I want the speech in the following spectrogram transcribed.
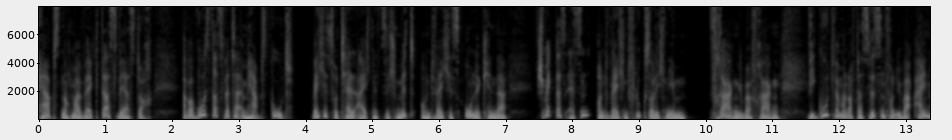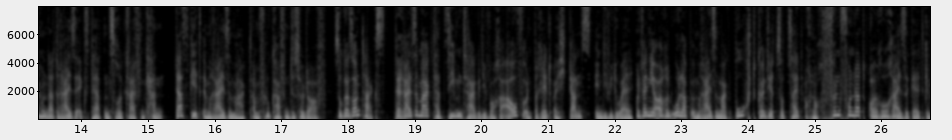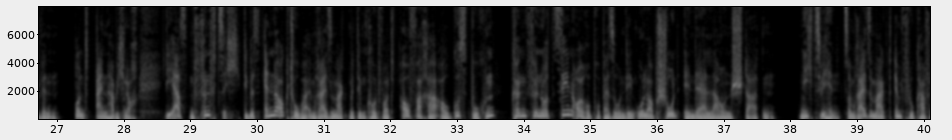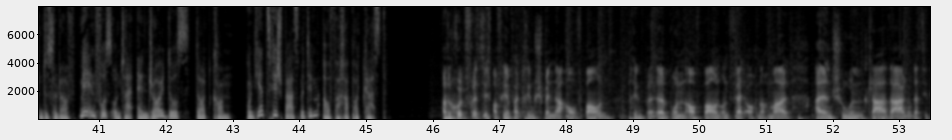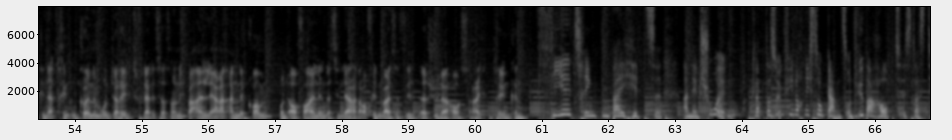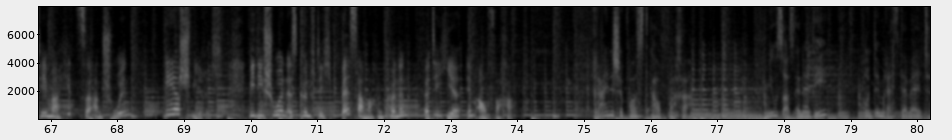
Herbst nochmal weg, das wär's doch. Aber wo ist das Wetter im Herbst gut? Welches Hotel eignet sich mit und welches ohne Kinder? Schmeckt das Essen und welchen Flug soll ich nehmen? Fragen über Fragen. Wie gut, wenn man auf das Wissen von über 100 Reiseexperten zurückgreifen kann. Das geht im Reisemarkt am Flughafen Düsseldorf. Sogar sonntags. Der Reisemarkt hat sieben Tage die Woche auf und berät euch ganz individuell. Und wenn ihr euren Urlaub im Reisemarkt bucht, könnt ihr zurzeit auch noch 500 Euro Reisegeld gewinnen. Und einen habe ich noch. Die ersten 50, die bis Ende Oktober im Reisemarkt mit dem Codewort Aufwacher August buchen, können für nur 10 Euro pro Person den Urlaub schon in der Lounge starten. Nichts wie hin zum Reisemarkt im Flughafen Düsseldorf. Mehr Infos unter enjoydus.com. Und jetzt viel Spaß mit dem Aufwacher-Podcast. Also kurzfristig auf jeden Fall Trinkspender aufbauen, Trinkbrunnen aufbauen und vielleicht auch nochmal allen Schulen klar sagen, dass die Kinder trinken können im Unterricht. Vielleicht ist das noch nicht bei allen Lehrern angekommen. Und auch vor allen Dingen, dass die Lehrer darauf hinweisen, dass die äh, Schüler ausreichend trinken. Viel trinken bei Hitze. An den Schulen klappt das irgendwie noch nicht so ganz. Und überhaupt ist das Thema Hitze an Schulen eher schwierig. Wie die Schulen es künftig besser machen können, hört ihr hier im Aufwacher. Rheinische Post Aufwacher. News aus NRW und dem Rest der Welt.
